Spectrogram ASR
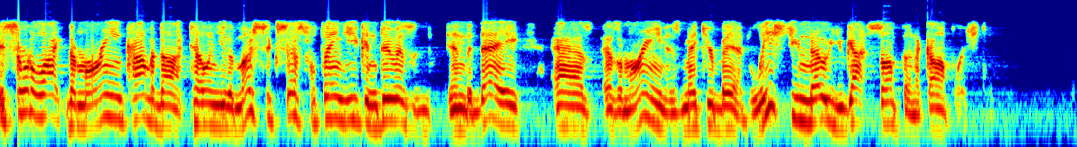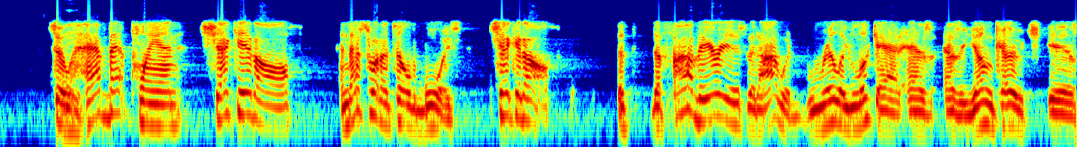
It's sort of like the Marine Commandant telling you the most successful thing you can do is in the day as as a Marine is make your bed. At least you know you got something accomplished. So have that plan, check it off, and that's what I tell the boys. Check it off. The, the five areas that I would really look at as as a young coach is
